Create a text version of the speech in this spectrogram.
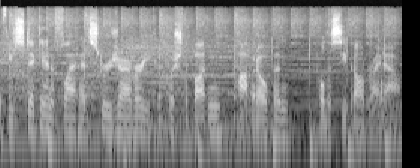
If you stick in a flathead screwdriver, you can push the button, pop it open, pull the seatbelt right out.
